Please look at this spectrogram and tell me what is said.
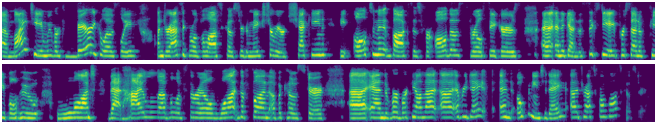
uh, my team, we worked very closely on Jurassic World Velocicoaster to make sure we were checking the ultimate boxes for all those thrill seekers. And again, the 68% of people who want that high level of thrill, want the fun of a coaster. Uh, and we're working on that uh, every day and opening today, uh, Jurassic World Velocicoaster.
